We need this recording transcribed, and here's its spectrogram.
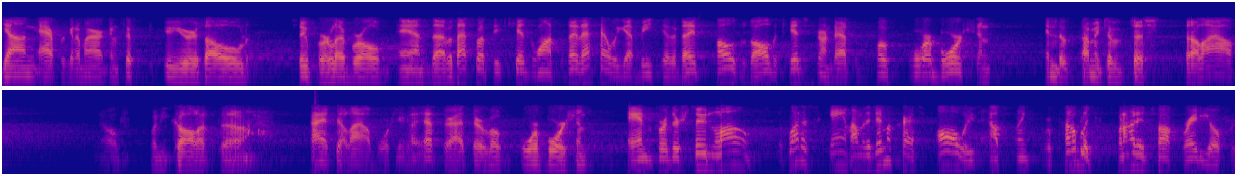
young African American, 52 years old, super liberal, and uh, but that's what these kids want today. That's how we got beat the other day. The polls was all the kids turned out to vote for abortion, and to, I mean to to allow, you know, what do you call it? Uh, I had to allow abortion. That's right. They're voting for abortion and for their student loans. What a scam. I mean, the Democrats always outthink the Republicans. When I did talk radio for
